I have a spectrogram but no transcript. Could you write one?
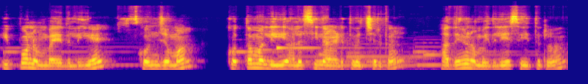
இப்போ நம்ம இதுலயே கொஞ்சமா கொத்தமல்லி அலசி நான் எடுத்து வச்சிருக்கேன். அதையும் நம்ம இதுலயே சேர்த்துக்கலாம்.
